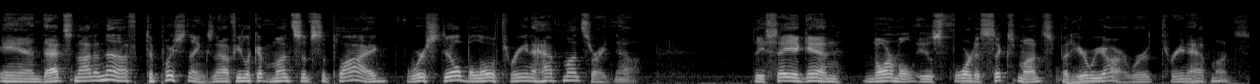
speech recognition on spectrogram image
And that's not enough to push things. Now, if you look at months of supply, we're still below three and a half months right now. They say again, normal is four to six months, but here we are. We're at three and a half months.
